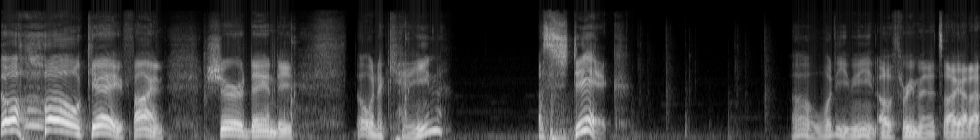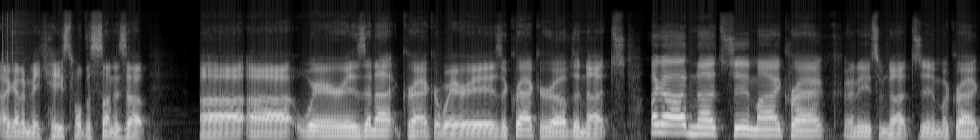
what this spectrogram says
Oh, okay, fine. Sure, dandy. Oh, and a cane? A stick? Oh, what do you mean? Oh, three minutes. I gotta, I gotta make haste while the sun is up. Uh, uh, where is a nutcracker? Where is a cracker of the nuts? I got nuts in my crack. I need some nuts in my crack.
